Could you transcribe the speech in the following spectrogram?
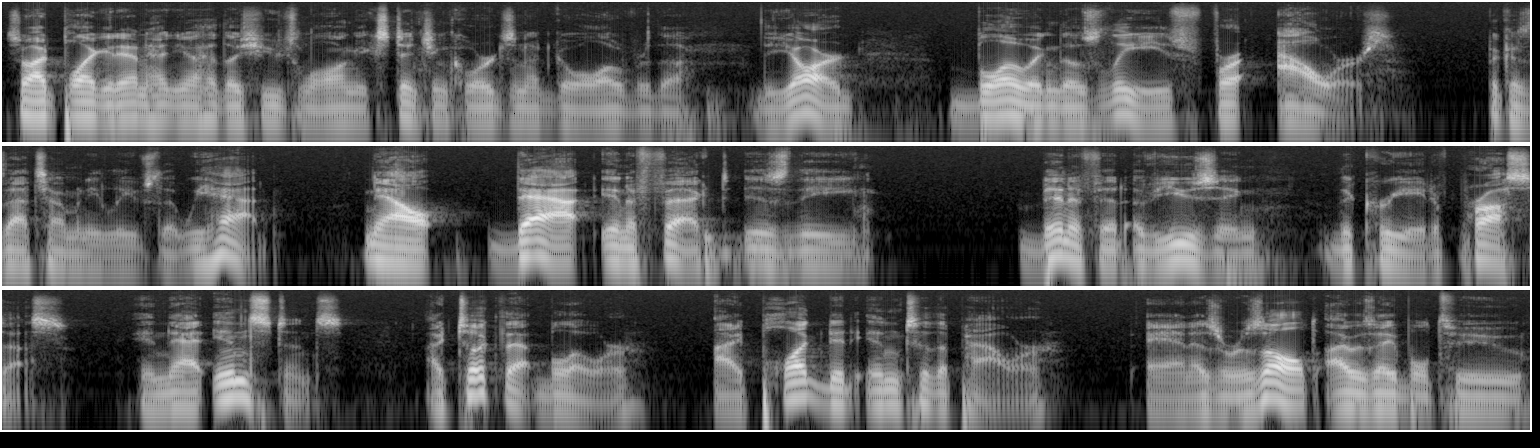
So I'd plug it in, had you know, had those huge long extension cords, and I'd go all over the, the yard blowing those leaves for hours because that's how many leaves that we had. Now, that in effect is the benefit of using the creative process. In that instance, I took that blower, I plugged it into the power, and as a result, I was able to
